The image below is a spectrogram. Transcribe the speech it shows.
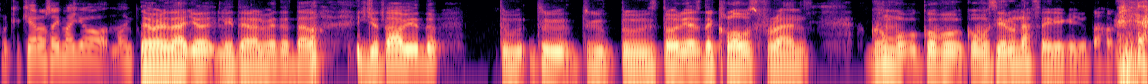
porque quiero ser mayor, no De importa. verdad, yo literalmente estaba, yo estaba viendo tu, tu, tu, tus historias de close friends como, como, como si era una serie que yo estaba viendo.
